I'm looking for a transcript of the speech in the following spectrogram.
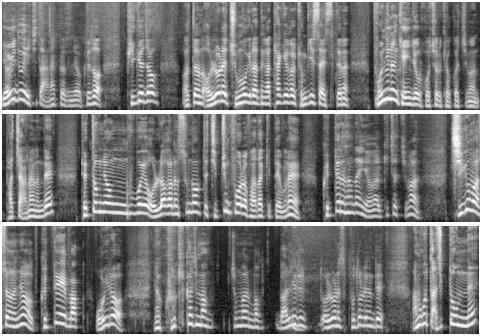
여의도에 있지도 않았거든요. 그래서 비교적 어떤 언론의 주목이라든가 타격을 경기지사 했을 때는 본인은 개인적으로 고초를 겪었지만 받지 않았는데 대통령 후보에 올라가는 순간부터 집중 포화를 받았기 때문에 그때는 상당히 영향을 끼쳤지만 지금 와서는요 그때 막 오히려 야 그렇게까지 막 정말 막 난리를 언론에서 보도를 했는데 아무것도 아직도 없네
